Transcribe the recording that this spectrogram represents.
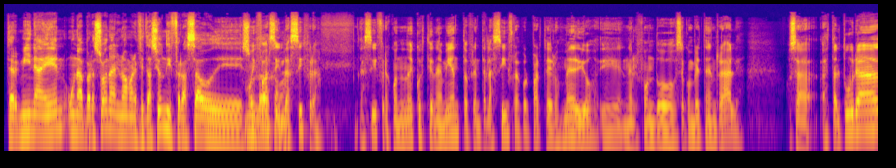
termina en una persona en una manifestación disfrazado de Muy fácil, las cifras. Las cifras, cuando no hay cuestionamiento frente a las cifras por parte de los medios, eh, en el fondo se convierten en reales. O sea, a esta altura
